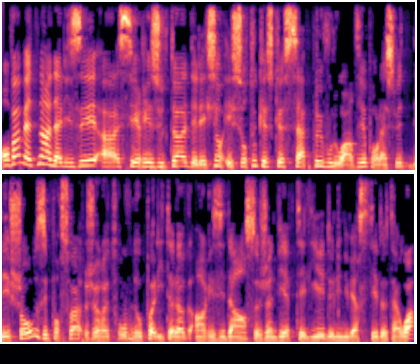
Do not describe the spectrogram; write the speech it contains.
on va maintenant analyser euh, ces résultats d'élection et surtout qu'est-ce que ça peut vouloir dire pour la suite des choses. Et pour ça, je retrouve nos politologues en résidence, Geneviève Tellier de l'Université d'Ottawa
